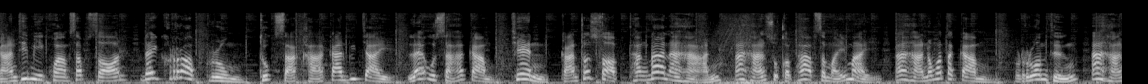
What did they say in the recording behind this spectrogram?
งานที่มีความซับซ้อนได้ครอบคลุม ทุกสาขาการวิจัย และอุตสาหกรรม เช่น การทดสอบทางด้านอาหาร อาหารสุขภาพสมัยใหม่ อาหารนวัตกรรม รวมถึงอาหาร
